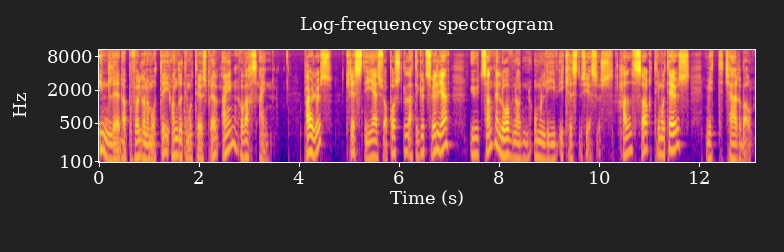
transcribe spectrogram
innleda på følgende måte i 2. Timoteus brev 1 og vers 1. Paulus, Kristi Jesu apostel etter Guds vilje, utsendt med lovnaden om liv i Kristus Jesus. Helser Timoteus, mitt kjære barn.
